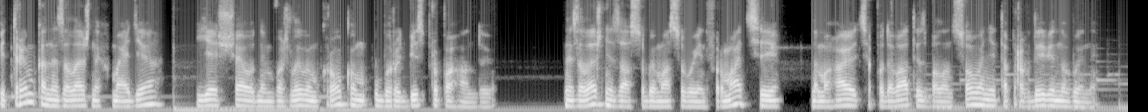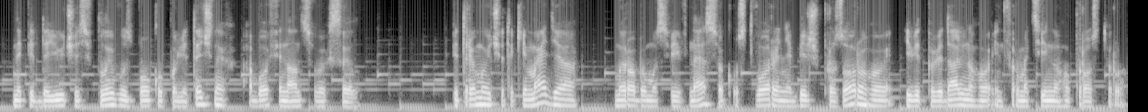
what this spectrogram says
Підтримка незалежних медіа є ще одним важливим кроком у боротьбі з пропагандою. Незалежні засоби масової інформації намагаються подавати збалансовані та правдиві новини, не піддаючись впливу з боку політичних або фінансових сил. Підтримуючи такі медіа, ми робимо свій внесок у створення більш прозорого і відповідального інформаційного простору.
